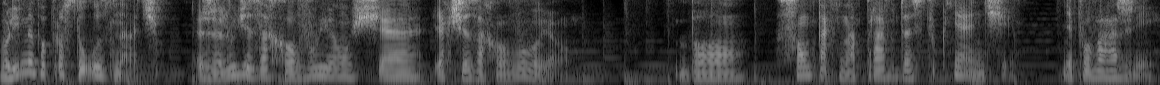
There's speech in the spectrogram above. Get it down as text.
Wolimy po prostu uznać, że ludzie zachowują się jak się zachowują, bo są tak naprawdę stuknięci, niepoważni,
